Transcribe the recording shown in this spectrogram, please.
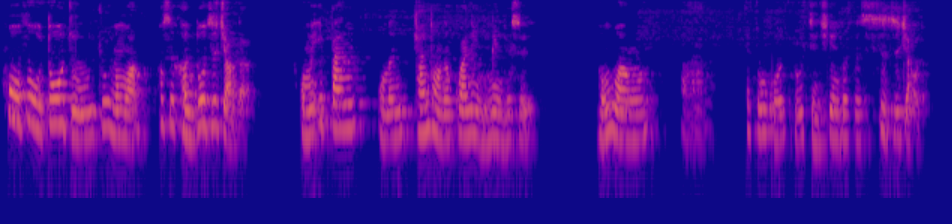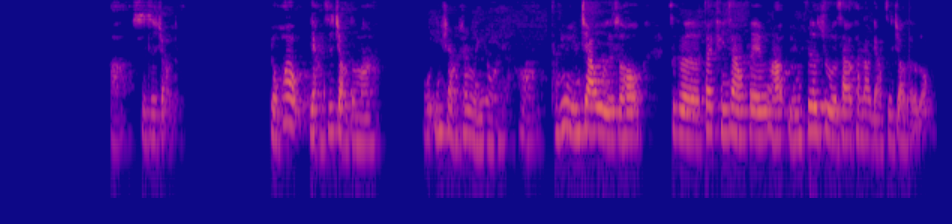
或复多足诸龙王，或是很多只脚的。我们一般，我们传统的观念里面就是龙王啊，在中国所显现都是四只脚的啊，四只脚的，有画两只脚的吗？我印象好像没有哎啊，腾云驾雾的时候，这个在天上飞，然后云遮住了才有看到两只脚的龙。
